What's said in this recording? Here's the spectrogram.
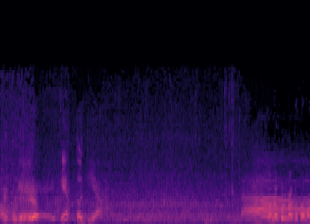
Itu Oke, dia ya. Itu dia. Nah. Karena pernah ke Taman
